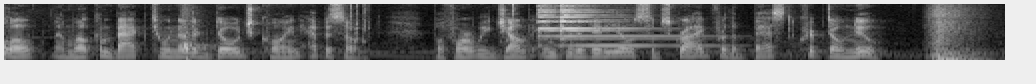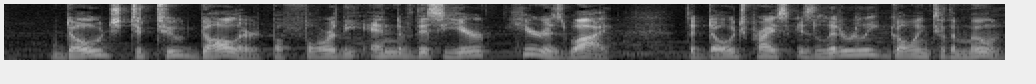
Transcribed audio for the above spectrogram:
Hello, and welcome back to another Dogecoin episode. Before we jump into the video, subscribe for the best crypto new. Doge to $2 before the end of this year? Here is why. The Doge price is literally going to the moon.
